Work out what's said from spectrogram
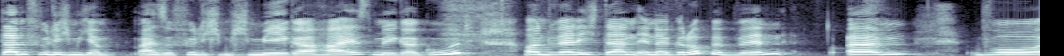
dann fühle ich mich am, also fühle ich mich mega heiß, mega gut. Und wenn ich dann in der Gruppe bin, ähm, wo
